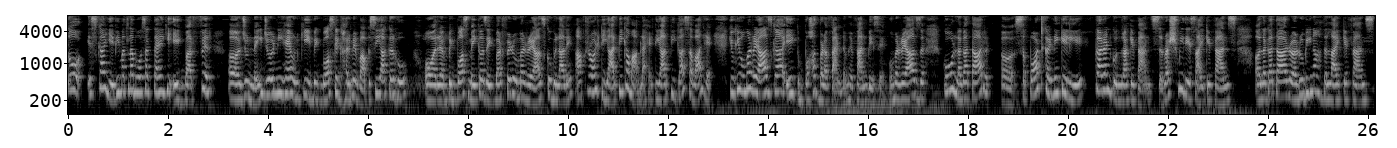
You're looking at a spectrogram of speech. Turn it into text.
तो इसका ये भी मतलब हो सकता है कि एक बार फिर जो नई जर्नी है, उनकी बिग बॉस के घर में वापसी आकर हो। और बिग बॉस मेकर्स एक बार फिर उमर रियाज को बुला लें। आफ्टर ऑल टीआरपी का मामला है। टीआरपी का सवाल है, क्योंकि उमर रियाज का एक बहुत बड़ा फैंडम है फ़ैन बेस है। उमर रियाज को लगातार सपोर्ट करने के लिए करण कुंद्रा के फैंस रश्मि देसाई के फैंस लगातार रूबीना दलाई के फैंस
